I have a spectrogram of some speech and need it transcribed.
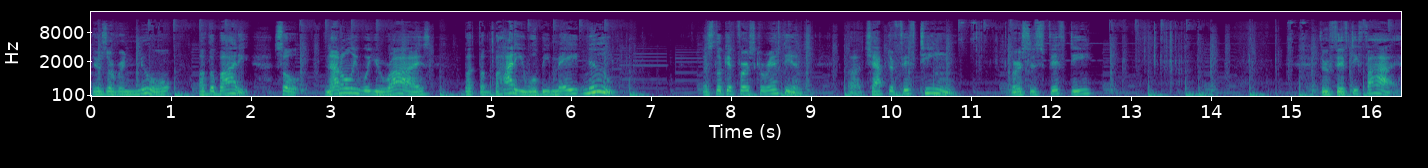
There's a renewal of the body. So not only will you rise, but the body will be made new. Let's look at 1 Corinthians uh, chapter 15, verses 50 through 55.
